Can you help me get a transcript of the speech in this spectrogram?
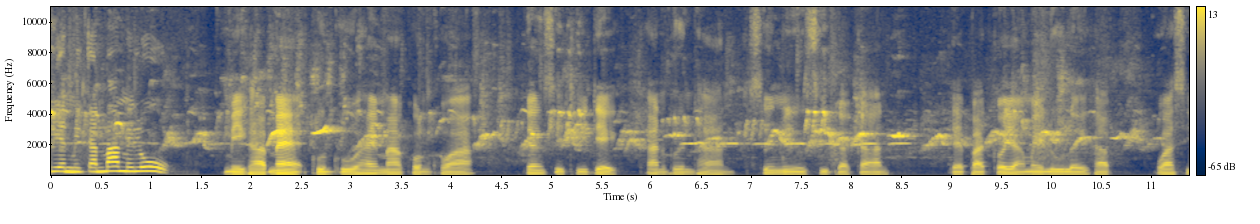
เรียนมีการบ้านไหมลูก มีครับแม่ คุณครูให้มาค้นคว้าเรื่องสิทธิเด็กขั้นพื้นฐาน ซึ่งมีอยู่สีประการ แต่ปัดก็ยังไม่รู้เลยครับ ว่าสี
